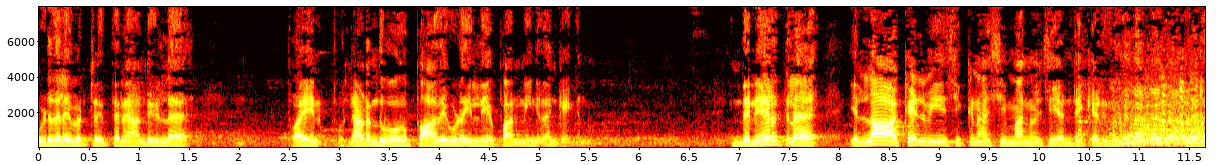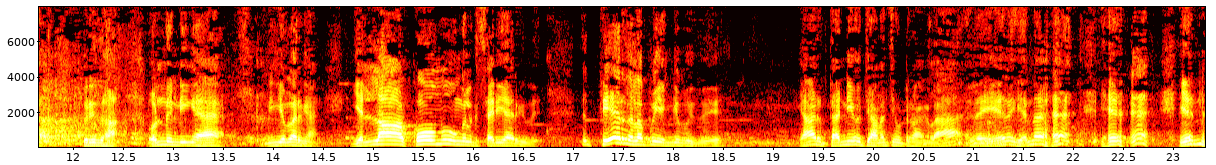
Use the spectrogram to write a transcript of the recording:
விடுதலை பெற்ற இத்தனை ஆண்டுகளில் பயன் நடந்து போக பாதை கூட இல்லையப்பான்னு நீங்கள் தான் கேட்கணும் இந்த நேரத்தில் எல்லா கேள்வியும் சிக்கனா சிம்மான்னு வச்சு என்கிட்ட கேட்டுக்கணும் புரியுதா? ஒன்று நீங்கள் நீங்கள் பாருங்கள் பாருங்க எல்லா கோபமும் உங்களுக்கு சரியாக இருக்குது. தேர்தல் அப்போ எங்கே போகுது? யார் தண்ணி ஊற்றி அணைச்சி விட்டுறாங்களா? இல்லை என்ன என்ன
